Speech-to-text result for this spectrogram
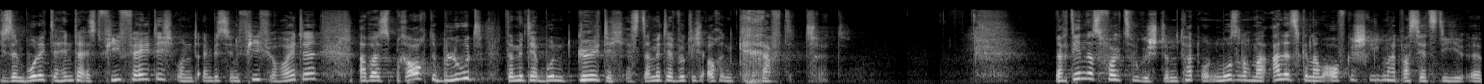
Die Symbolik dahinter ist vielfältig und ein bisschen viel für heute, aber es brauchte Blut, damit der Bund gültig ist, damit er wirklich auch in Kraft tritt. Nachdem das Volk zugestimmt hat und Mose nochmal alles genau aufgeschrieben hat, was jetzt die äh,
